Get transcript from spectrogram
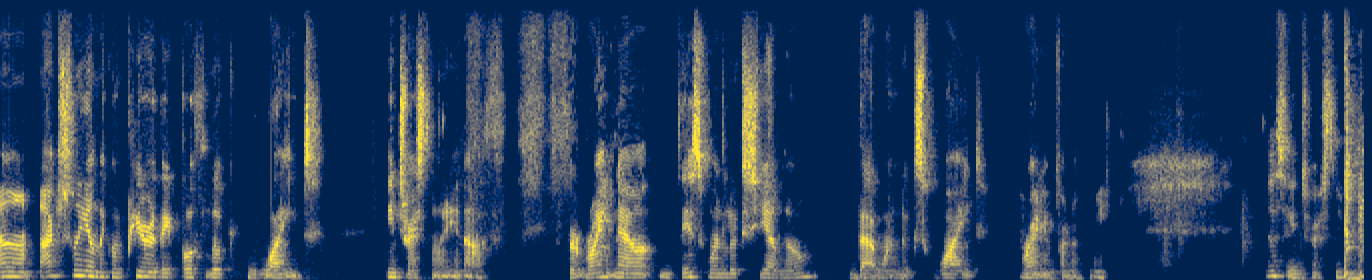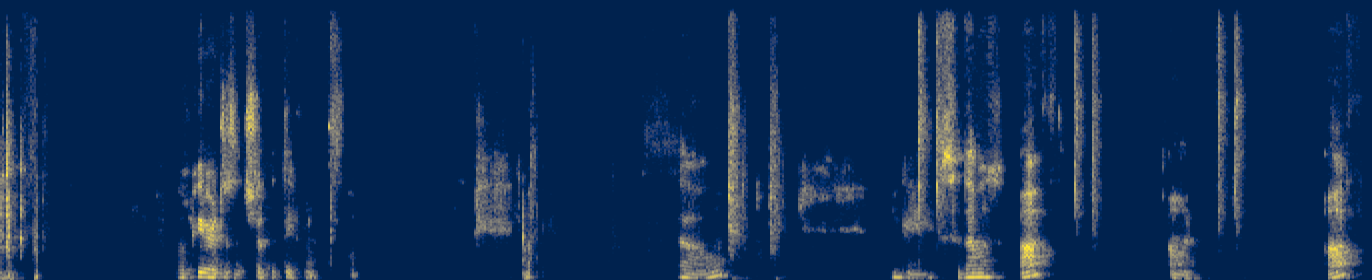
Um, actually, on the computer, they both look white, interestingly enough. But right now, this one looks yellow. That one looks white right in front of me. That's interesting computer doesn't show the difference. So, okay, so that was off, on, off,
